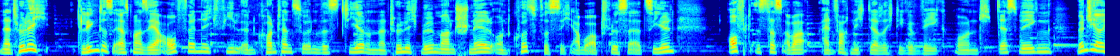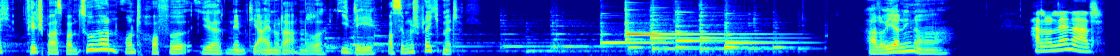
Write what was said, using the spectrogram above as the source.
Natürlich klingt es erstmal sehr aufwendig, viel in Content zu investieren und natürlich will man schnell und kurzfristig Abo-Abschlüsse erzielen. Oft ist das aber einfach nicht der richtige Weg. Und deswegen wünsche ich euch viel Spaß beim Zuhören und hoffe, ihr nehmt die ein oder andere Idee aus dem Gespräch mit. Hallo Janina. Hallo Lennart.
